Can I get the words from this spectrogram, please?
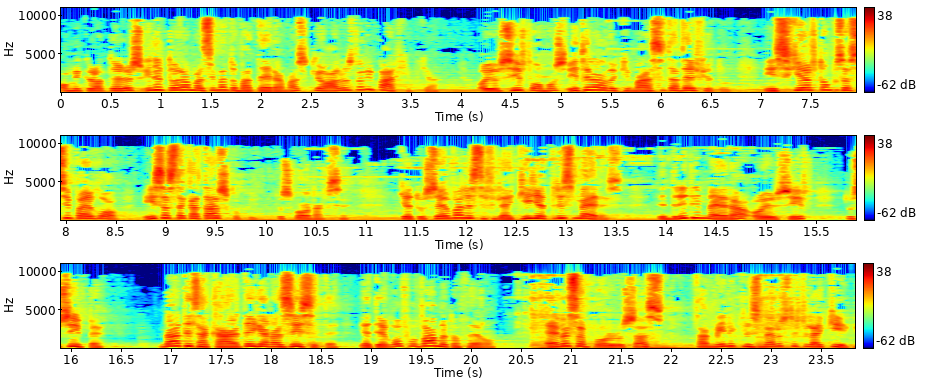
Ο μικρότερος είναι τώρα μαζί με τον πατέρα μας και ο άλλος δεν υπάρχει πια. Ο Ιωσήφ όμως ήθελε να δοκιμάσει τα αδέρφια του. Ισχύει αυτό που σας είπα εγώ. Είσαστε κατάσκοποι, τους φώναξε. Και τους έβαλε στη φυλακή για τρεις μέρες. Την τρίτη μέρα ο Ιωσήφ τους είπε να τι θα κάνετε για να ζήσετε, γιατί εγώ φοβάμαι το Θεό. Ένας από όλους σας θα μείνει κλεισμένος στη φυλακή.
